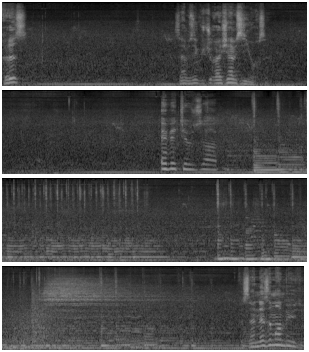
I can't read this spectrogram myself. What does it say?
Kız. Sen bizim küçük Ayşe misin yoksa? Evet Yavuz abi. Kız sen ne zaman büyüdün?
